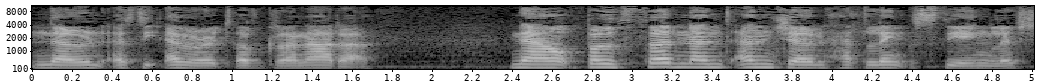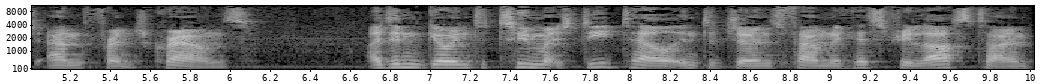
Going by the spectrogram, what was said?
known as the Emirate of Granada. Now, both Ferdinand and Joan had links to the English and French crowns. I didn't go into too much detail into Joan's family history last time,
